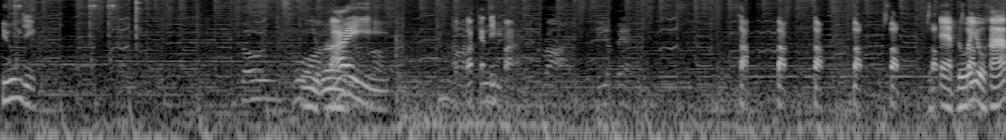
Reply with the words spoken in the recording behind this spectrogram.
คิ้วจริง Those อยู่ who are ๆไปบ้าง do not รักกันดีฝ่า ride the event. สับสับสับสับสับสับแอบดูไว้อยู่ครับ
